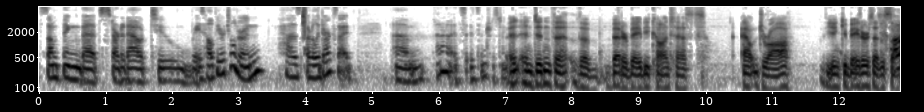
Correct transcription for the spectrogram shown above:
Something that started out to raise healthier children has a really dark side. Um, I don't know. It's it's interesting. And, and didn't the, the Better Baby contests outdraw the incubators as a side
